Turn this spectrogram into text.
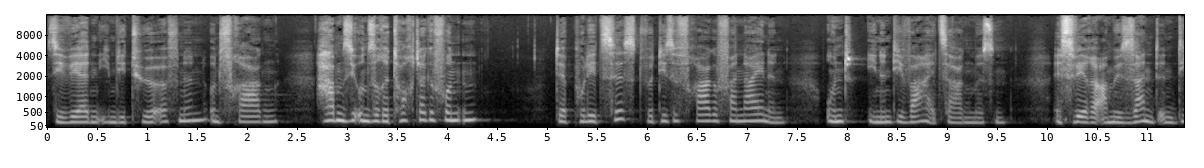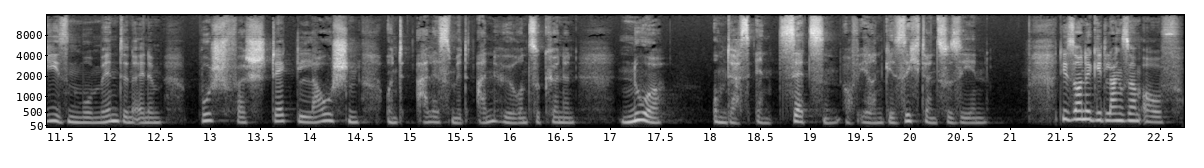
Sie werden ihm die Tür öffnen und fragen, haben Sie unsere Tochter gefunden? Der Polizist wird diese Frage verneinen und ihnen die Wahrheit sagen müssen. Es wäre amüsant, in diesen Moment in einem Busch versteckt lauschen und alles mit anhören zu können, nur um das Entsetzen auf ihren Gesichtern zu sehen. Die Sonne geht langsam auf.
